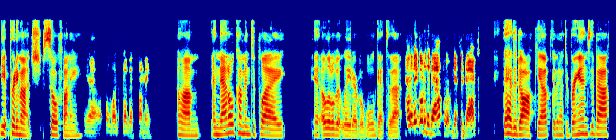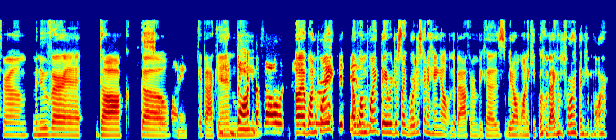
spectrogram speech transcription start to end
yeah pretty much so funny Yeah. Oh my god, that's funny. um and that'll come into play a little bit later but we'll get to that How do they go to the bathroom? They have to dock. they had to dock yep they would have to bring it into the bathroom maneuver it dock go So funny. Get back in Dock leave. the boat. oh at one point at one point they were just like we're just gonna hang out in the bathroom because we don't want to keep going back and forth anymore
